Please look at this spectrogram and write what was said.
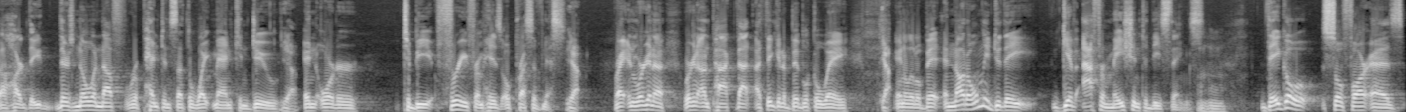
a hard thing. There's no enough repentance that the white man can do Yeah. in order to be free from his oppressiveness. Yeah. Right, and we're gonna we're gonna unpack that I think in a biblical way Yeah. in a little bit. And not only do they give affirmation to these things, Mm-hmm. they go so far as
